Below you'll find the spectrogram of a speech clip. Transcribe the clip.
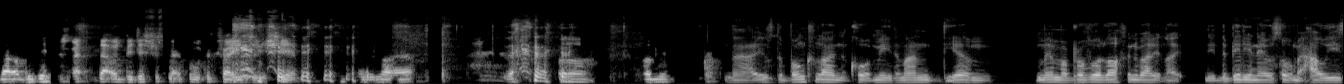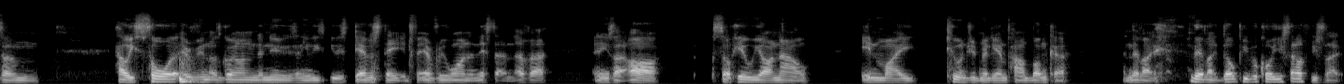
That would be disrespect, that would be disrespectful to trains and shit." Like Oh, nah, it was the bunker line that caught me. The man, the um, me and my brother were laughing about it. Like the, the billionaire was talking about how he's um, how he saw everything that was going on in the news, and he was he was devastated for everyone and this that and the other. And he's like, oh, so here we are now in my two hundred million pound bunker. And they're like, they're like, don't people call you selfies? Like,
